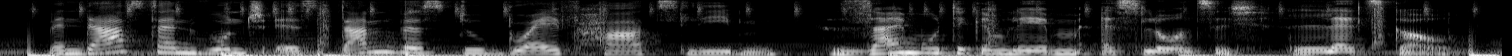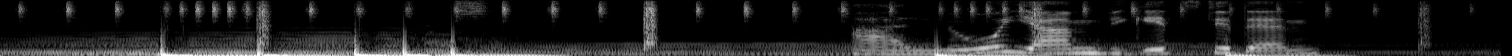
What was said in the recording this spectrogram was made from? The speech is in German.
Wenn das dein Wunsch ist, dann wirst du Brave Hearts lieben. Sei mutig im Leben, es lohnt sich. Let's go! Hallo Jan, wie geht's dir denn?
